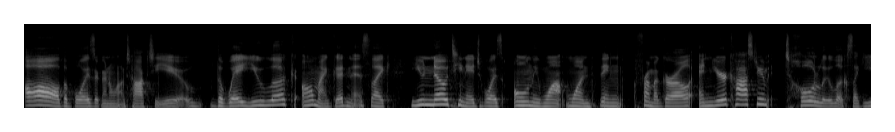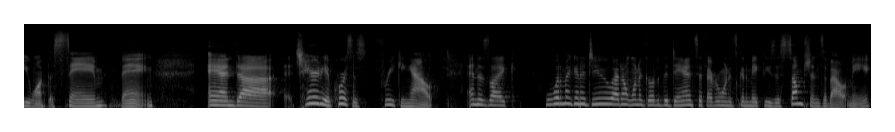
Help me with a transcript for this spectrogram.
all the boys are going to want to talk to you. The way you look, oh my goodness. Like, you know teenage boys only want one thing from a girl, and your costume totally looks like you want the same thing." And uh, Charity, of course, is freaking out and is like, well, what am I going to do? I don't want to go to the dance if everyone is going to make these assumptions about me.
